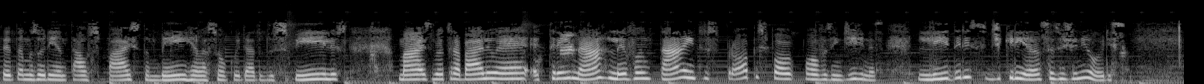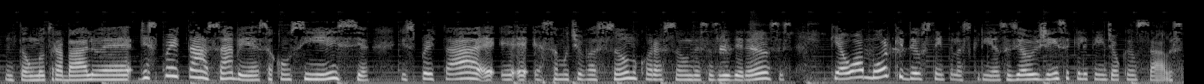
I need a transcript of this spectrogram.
tentamos orientar os pais também em relação ao cuidado dos filhos, mas meu trabalho é, é treinar, levantar entre os próprios povos indígenas líderes de crianças e juniores. Então, meu trabalho é despertar, sabe, essa consciência, despertar é, é, é, essa motivação no coração dessas lideranças, que é o amor que Deus tem pelas crianças e a urgência que Ele tem de alcançá-las.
